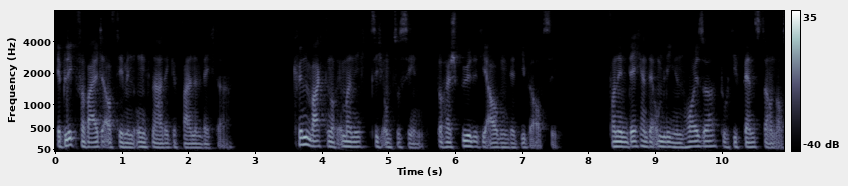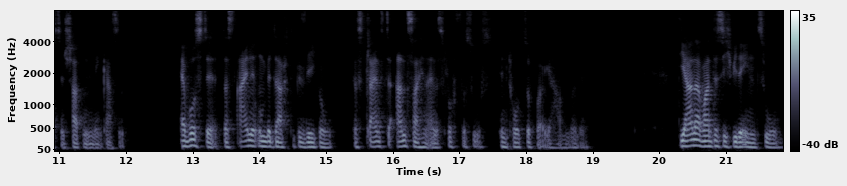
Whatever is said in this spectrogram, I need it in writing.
Ihr Blick verweilte auf dem in Ungnade gefallenen Wächter. Quinn wagte noch immer nicht, sich umzusehen, doch er spürte die Augen der Diebe auf sich. Von den Dächern der umliegenden Häuser, durch die Fenster und aus den Schatten in den Gassen. Er wusste, dass eine unbedachte Bewegung, das kleinste Anzeichen eines Fluchtversuchs, den Tod zur Folge haben würde. Diana wandte sich wieder ihnen zu.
